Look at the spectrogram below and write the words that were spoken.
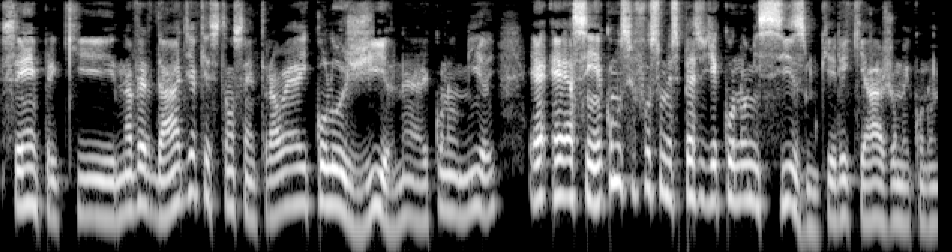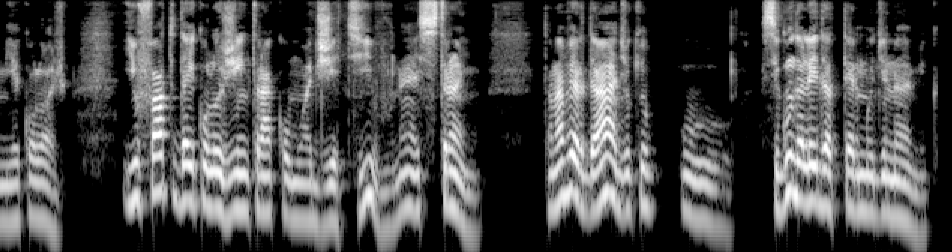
sempre que, na verdade, a questão central é a ecologia, né? a economia. É, é assim, é como se fosse uma espécie de economicismo querer que haja uma economia ecológica. E o fato da ecologia entrar como adjetivo né, é estranho. Então, na verdade, o que o, o segunda lei da termodinâmica,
